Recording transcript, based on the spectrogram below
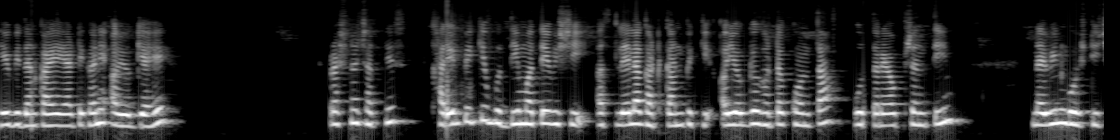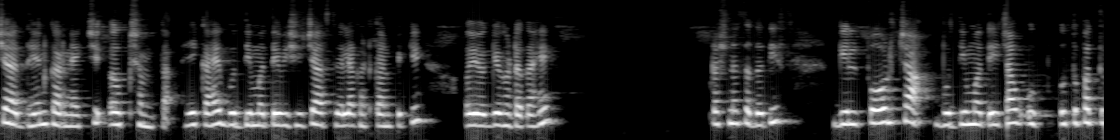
हे विधान काय या ठिकाणी अयोग्य आहे. प्रश्न छत्तीस खालीलपैकी बुद्धिमत्तेविषयी असलेल्या घटकांपैकी अयोग्य घटक कोणता? उत्तर आहे ऑप्शन तीन. नवीन गोष्टीचे अध्ययन करण्याची अक्षमता. हे काय? बुद्धिमत्तेविषयीच्या असलेल्या घटकांपैकी अयोग्य घटक आहे. प्रश्न सदतीस. गिलफोर्डच्या बुद्धिमत्तेच्या उत्पत्त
